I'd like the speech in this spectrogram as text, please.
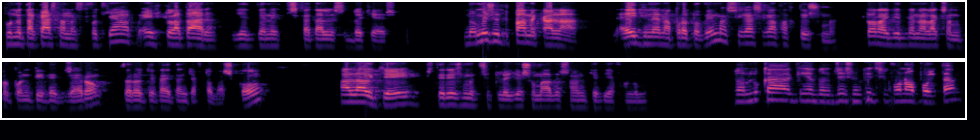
που είναι τα κάστανα στη φωτιά, έχει κλατάρει, γιατί δεν έχει τις κατάλληλες αντοχές. Νομίζω ότι πάμε καλά. Έγινε ένα πρώτο βήμα, σιγά σιγά θα χτίσουμε. Τώρα γιατί δεν αλλάξαμε προπονητή δεν ξέρω. Θεωρώ ότι θα ήταν και αυτό βασικό. Αλλά οκ, στηρίζουμε τις επιλογές ομάδας αν και διαφωνούμε. τον Λούκα και για τον Jason Kidd συμφωνώ απόλυτα.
